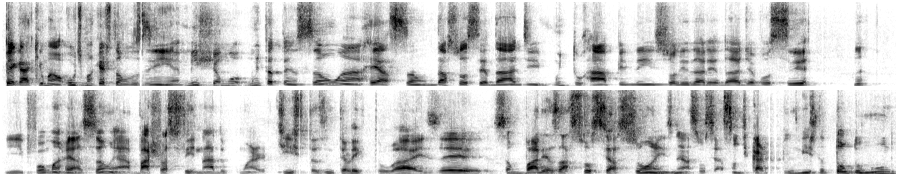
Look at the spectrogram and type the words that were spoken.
Pegar aqui uma última questãozinha. Me chamou muita atenção a reação da sociedade muito rápida em solidariedade a você, né? E foi uma reação é, abaixo assinado com artistas intelectuais, é, são várias associações, né? Associação de cartunistas, todo mundo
